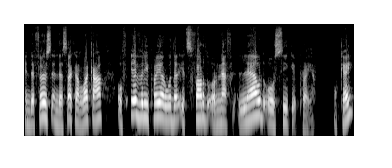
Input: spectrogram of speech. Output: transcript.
in the first and the second rak'ah of every prayer, whether it's fard or nafl, loud or secret prayer. Okay?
